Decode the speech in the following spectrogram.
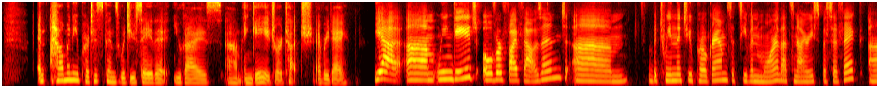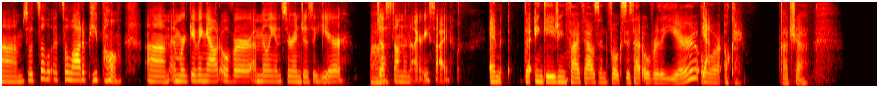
And how many participants would you say that you guys um, engage or touch every day? Yeah, um, we engage over 5,000. Um, between the two programs, it's even more. That's NYHRE specific. Um, so it's a, it's a lot of people. Um, and we're giving out over a million syringes a year Wow. just on the NYHRE side. and the engaging 5,000 folks, is that over the year Yeah. or? Okay. Gotcha.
